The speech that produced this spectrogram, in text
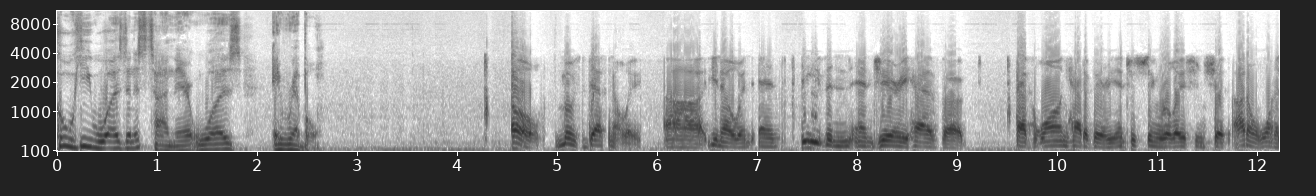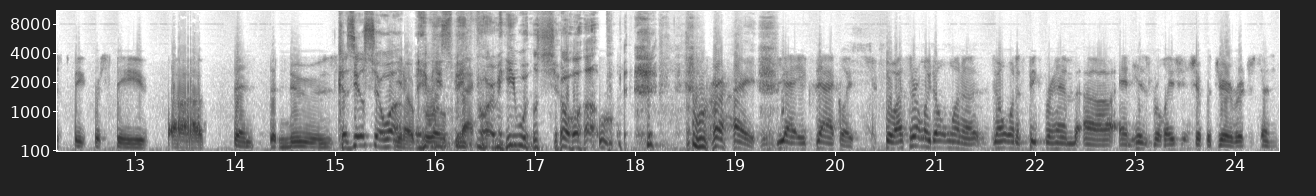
who he was in his time there was a rebel? Oh, most definitely. Uh, you know, and, and Steve and, and Jerry have uh, have long had a very interesting relationship. I don't want to speak for Steve uh, since the news because he'll show up. You know, if you speak back. for him, he will show up. right? Yeah, exactly. So I certainly don't want to don't want to speak for him uh, and his relationship with Jerry Richardson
